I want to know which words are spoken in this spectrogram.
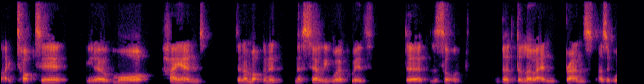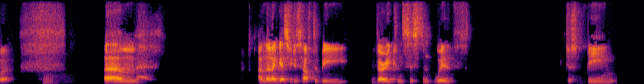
like top tier you know more high end then i'm not going to necessarily work with the, the sort of the, the lower end brands, as it were. Yeah. Um, and then I guess you just have to be very consistent with just being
